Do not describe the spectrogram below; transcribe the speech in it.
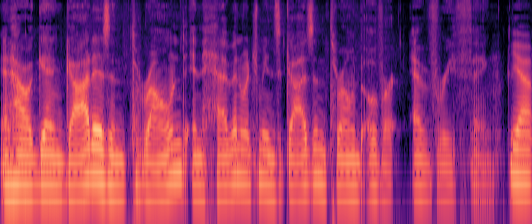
and how again God is enthroned in heaven, which means God's enthroned over everything. Yeah.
